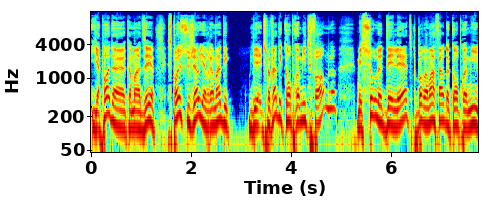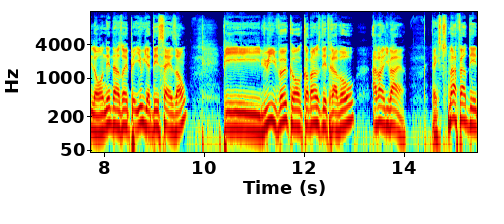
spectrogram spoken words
il n'y a pas de comment dire c'est pas un sujet où il y a vraiment des tu peux faire des compromis de forme, là, mais sur le délai, tu peux pas vraiment faire de compromis. Là. On est dans un pays où il y a des saisons. Puis lui, il veut qu'on commence des travaux avant l'hiver. Fait que si tu te mets à faire des,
